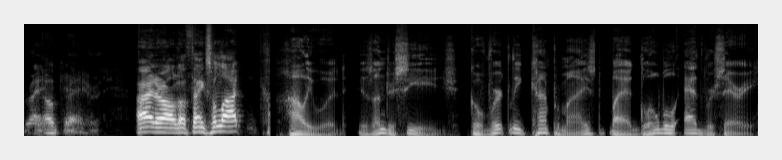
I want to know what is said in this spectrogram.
Right. Okay. Right, right. All right, Geraldo. Thanks a lot. Hollywood is under siege, covertly compromised by a global adversary.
